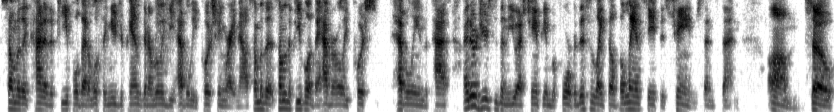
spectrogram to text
some of the kind of the people that it looks like New Japan's going to really be heavily pushing right now. Some of the some of the people that they haven't really pushed heavily in the past. I know Juice has been the US champion before, but this is like the, the landscape has changed since then. Um so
